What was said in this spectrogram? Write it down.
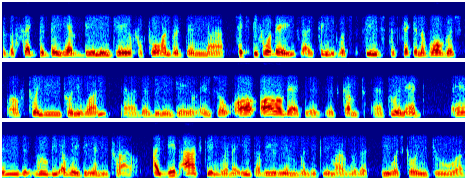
The fact that they have been in jail for 464 days, I think it was since the 2nd of August of 2021, uh, they've been in jail. And so all, all of that has, has come uh, to an end and will be awaiting a new trial. I did ask him when I interviewed him when they came out whether he was going to uh,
